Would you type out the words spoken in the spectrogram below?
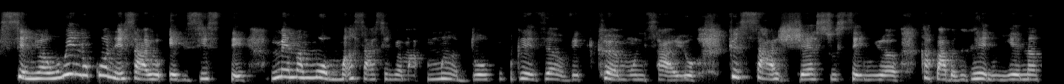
Seigneur, oui nou konen sa yo eksiste, men nan mouman sa, Seigneur, ma mando pou prezerve kèw moun sa yo, ke sajes ou, Seigneur, kapab renye nan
